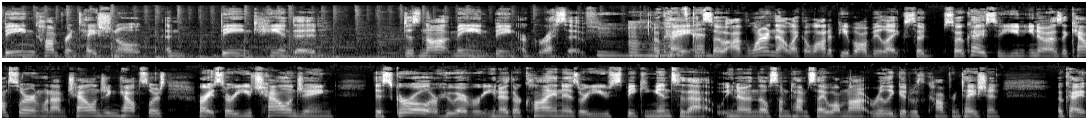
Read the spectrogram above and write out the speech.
being confrontational and being candid does not mean being aggressive. Mm-hmm. Okay. And so I've learned that like a lot of people, I'll be like, so, so, okay. So you, you know, as a counselor and when I'm challenging counselors, all right. So are you challenging this girl or whoever, you know, their client is? Are you speaking into that? You know, and they'll sometimes say, well, I'm not really good with confrontation. Okay.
